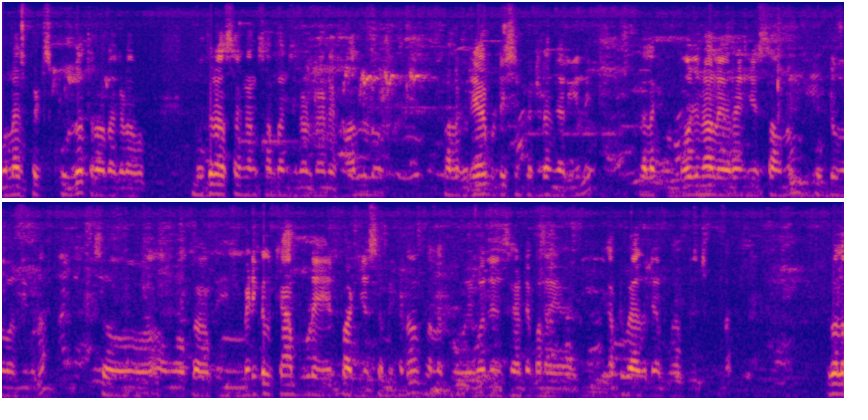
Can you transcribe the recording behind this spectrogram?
గున్నాస్పేట్ స్కూల్లో తర్వాత అక్కడ ముద్రా సంఘానికి సంబంధించినటువంటి హాల్లో వాళ్ళకి రిహాబిలిటేషన్ పెట్టడం జరిగింది. వాళ్ళకి భోజనాలు అరేంజ్ చేస్తా ఉన్నాం ఫుడ్ అవన్నీ కూడా. సో ఒక మెడికల్ క్యాంప్ కూడా ఏర్పాటు చేస్తాం ఇక్కడ. వాళ్ళకు ఎమర్జెన్సీ అంటే మన అటు వ్యాధులు గురించకుండా ఇవాళ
